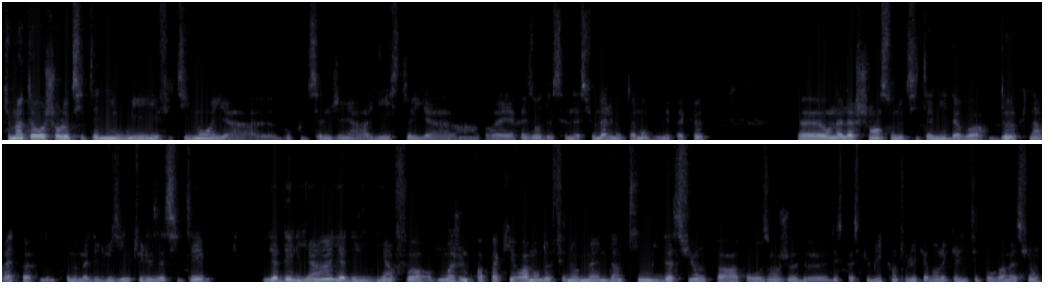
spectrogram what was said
Tu m'interroges sur l'Occitanie. Oui, effectivement, il y a euh, beaucoup de scènes généralistes. Il y a un vrai réseau de scènes nationales, notamment, mais pas que. Euh, on a la chance en Occitanie d'avoir deux CNAREP, donc Pronomade et l'usine, tu les as cités. Il y a des liens, il y a des liens forts. Moi, je ne crois pas qu'il y ait vraiment de phénomène d'intimidation par rapport aux enjeux d'espace public, en tous les cas dans la qualité de programmation.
